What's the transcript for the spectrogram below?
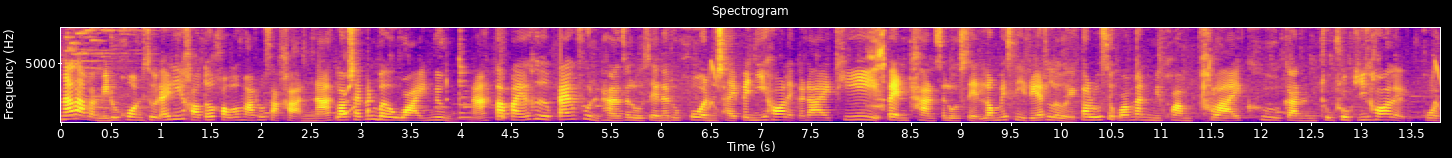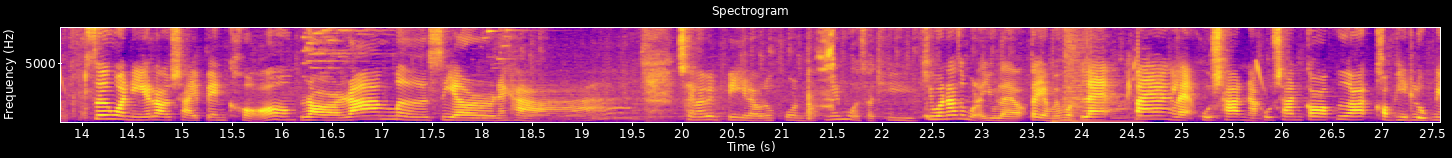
หน้าตาแบบนี้ทุกคนซื้อได้ที่เคาน์เตอร์ Cover Mark ทุกสาขานะ เราใช้เป็นเบอร์ Y1 นะ ต่อไปก็คือแป้งฝุ่นทานสลูเซนนะทุกคนใช้เป็นยี่ห้ออะไรก็ได้ที่เป็นทานสลูเซนเราไม่ซีเรียสเลย เรารู้สึกว่ามันมีความคล้ายคือกันทุกๆยี่ห้อเลยทุกคน ซึ่งวันนี้เราใช้เป็นของ Laura Mercier นะคะ ใช้มาเป็นปีแล้วทุกคนไม่หมดสักที คิดว่าน่าจะหมดอายุแล้ว แต่ยังไม่หมดและแป้งและคุชชั่นนะคุชชั่นก็เพื่อคอมพลีทลุคใน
